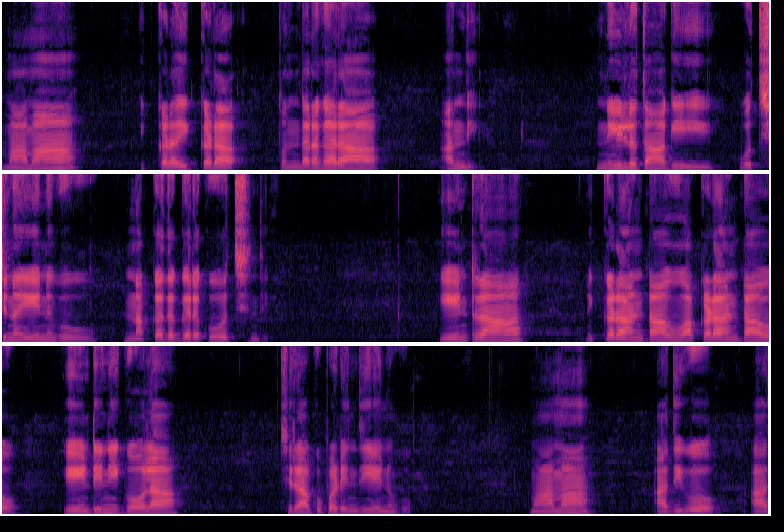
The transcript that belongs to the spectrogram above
మామా ఇక్కడ ఇక్కడ తొందరగా రా అంది. నీళ్ళు తాగి వచ్చిన ఏనుగు నక్క దగ్గరకు వచ్చింది. ఏంట్రా ఇక్కడ అంటావు అక్కడ అంటావు ఏంటి నీ గోలా? చిరాకు పడింది ఏనుగు. మామా అదిగో ఆ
